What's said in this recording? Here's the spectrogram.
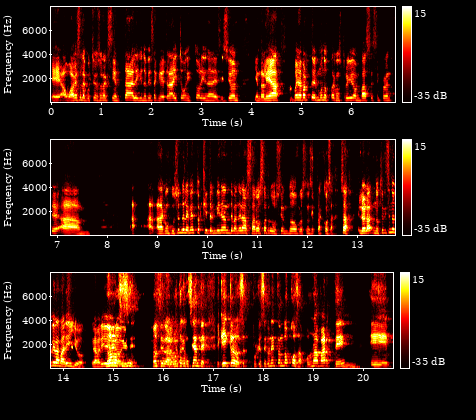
eh, o a veces las cuestiones son accidentales y uno piensa que detrás hay toda una historia y una decisión, y en realidad buena parte del mundo está construido en base simplemente a, a, la conjunción de elementos que terminan de manera azarosa produciendo, produciendo ciertas cosas. O sea, no estoy diciendo que era amarillo. El amarillo no, no, sí, sí. No, sí, la pregunta que te decía antes. Es que, claro, porque se conectan dos cosas. Por una parte, mm. eh,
